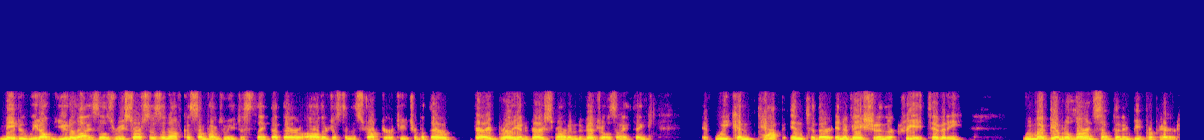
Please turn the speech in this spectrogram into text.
maybe we don't utilize those resources enough because sometimes we just think that they're oh they're just an instructor or teacher but they're very brilliant very smart individuals. And i think if we can tap into their innovation and their creativity we might be able to learn something and be prepared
